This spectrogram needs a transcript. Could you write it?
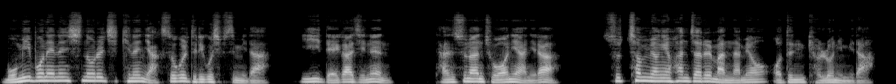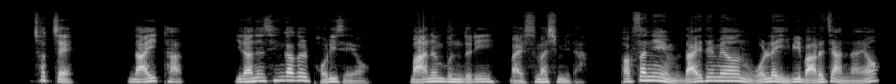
몸이 보내는 신호를 지키는 약속을 드리고 싶습니다. 이 네 가지는 단순한 조언이 아니라 수천 명의 환자를 만나며 얻은 결론입니다. 첫째, 나이 탓이라는 생각을 버리세요. 많은 분들이 말씀하십니다. 박사님, 나이 들면 원래 입이 마르지 않나요?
